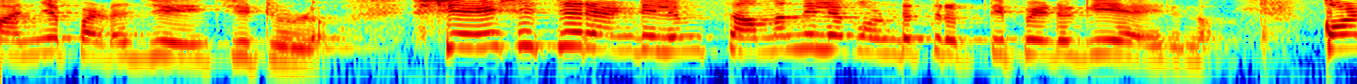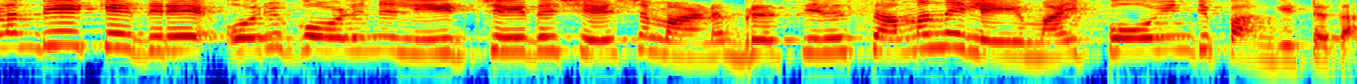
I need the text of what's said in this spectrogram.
മഞ്ഞപ്പട ജയിച്ചിട്ടുള്ളൂ. ശേഷിച്ച രണ്ടിലും സമനില കൊണ്ട് തൃപ്തിപ്പെടുകയായിരുന്നു. കൊളംബിയക്കെതിരെ ഒരു ഗോളിന് ലീഡ് ചെയ്ത ശേഷമാണ് ബ്രസീൽ സമനിലയുമായി പോയിന്റ് പങ്കിട്ടത്.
